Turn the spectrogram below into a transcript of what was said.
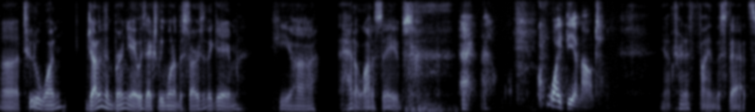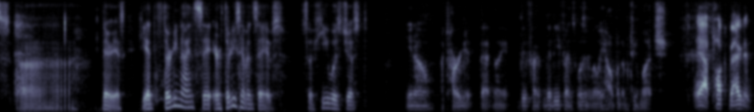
uh, two to one. Jonathan Bernier was actually one of the stars of the game. He uh, had a lot of saves. Quite the amount. Yeah, I'm trying to find the stats. Uh, there he is. He had 39 sa- or 37 saves. So he was just, you know, a target that night. Def- the defense wasn't really helping him too much. Yeah, puck magnet.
